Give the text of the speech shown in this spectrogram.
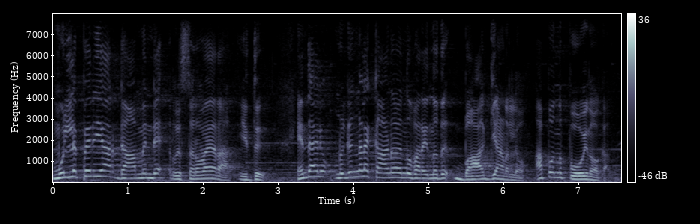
മുല്ലപ്പെരിയാർ ഡാമിന്റെ റിസർവയറാണ് ഇത്. എന്തായാലും മൃഗങ്ങളെ കാണുക എന്ന് പറയുന്നത് ഭാഗ്യാണല്ലോ. അപ്പോൾ ഒന്ന് പോയി നോക്കാം.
